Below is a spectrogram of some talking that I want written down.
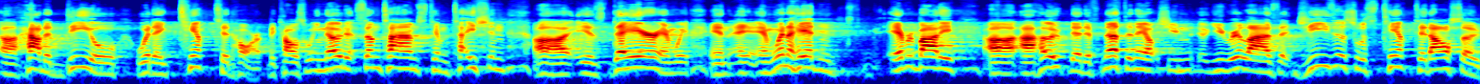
uh, how to deal with a tempted heart because we know that sometimes temptation uh, is there, and we and, and went ahead and everybody, uh, I hope that if nothing else, you, you realize that Jesus was tempted also.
